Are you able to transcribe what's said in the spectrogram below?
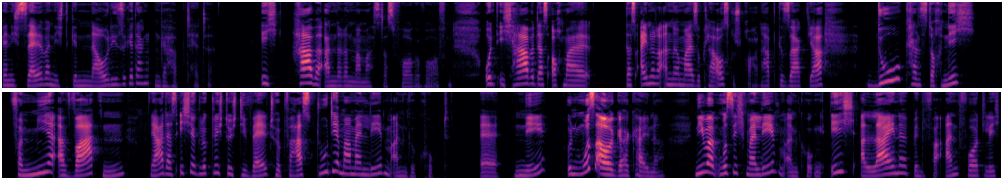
wenn ich selber nicht genau diese Gedanken gehabt hätte. Ich habe anderen Mamas das vorgeworfen. Und ich habe das auch mal das ein oder andere Mal so klar ausgesprochen, habe gesagt, ja, du kannst doch nicht von mir erwarten, ja, dass ich hier glücklich durch die Welt hüpfe. Hast du dir mal mein Leben angeguckt? Äh, nee, und muss auch gar keiner. Niemand muss sich mein Leben angucken. Ich alleine bin verantwortlich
